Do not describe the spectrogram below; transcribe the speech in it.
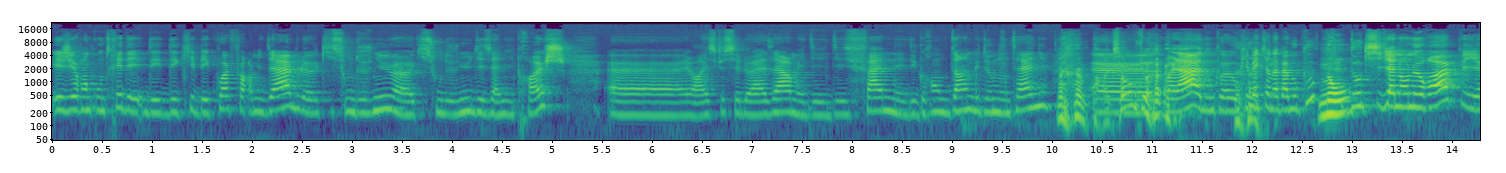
et j'ai rencontré des, des- des Québécois formidables euh, qui sont devenus, qui sont devenus des amis proches. Euh, alors, est-ce que c'est le hasard, mais des, des fans et des grands dingues de montagne Par Euh, exemple. Voilà, donc euh, au Québec, il n'y en a pas beaucoup. Non. Donc, ils viennent en Europe et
